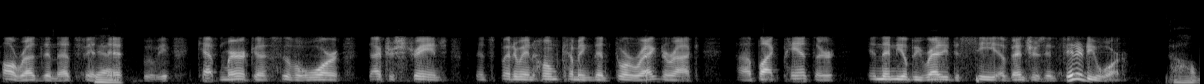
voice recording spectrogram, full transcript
Paul Rudd's in. That's a fantastic movie. Captain America, Civil War, Doctor Strange, then Spider Man Homecoming, then Thor Ragnarok, uh, Black Panther, and then you'll be ready to see Avengers Infinity War. Oh,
